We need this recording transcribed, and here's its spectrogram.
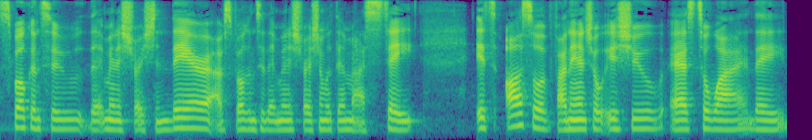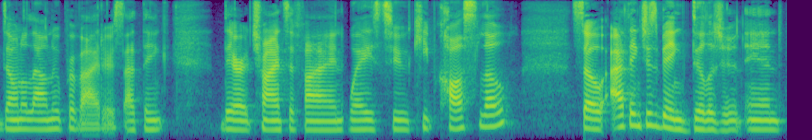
spoken to the administration there, I've spoken to the administration within my state it's also a financial issue as to why they don't allow new providers. I think they're trying to find ways to keep costs low. So I think just being diligent and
